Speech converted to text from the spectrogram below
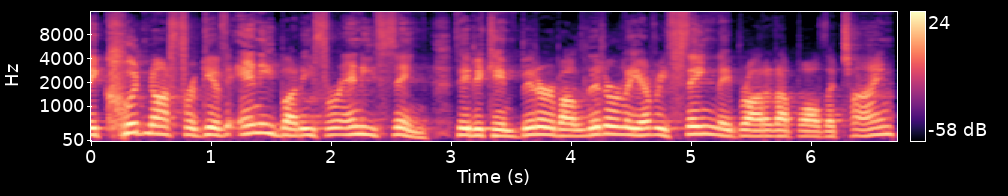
they could not forgive anybody for anything. They became bitter about literally everything. They brought it up all the time.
